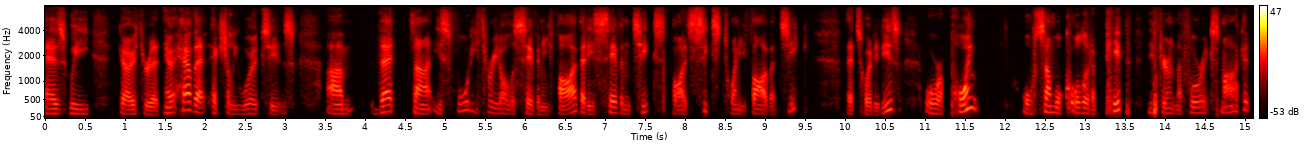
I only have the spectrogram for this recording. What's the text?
as we go through it. Now, how that actually works is, um, that uh, is $43.75. That is seven ticks by 625 a tick. That's what it is, or a point, or some will call it a pip if you're in the Forex market.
